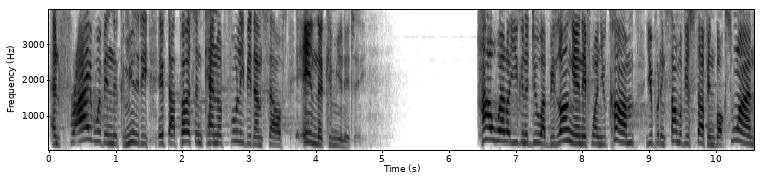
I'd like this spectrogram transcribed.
and thrive within the community if that person cannot fully be themselves in the community? How well are you going to do at belonging if when you come, you're putting some of your stuff in box one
